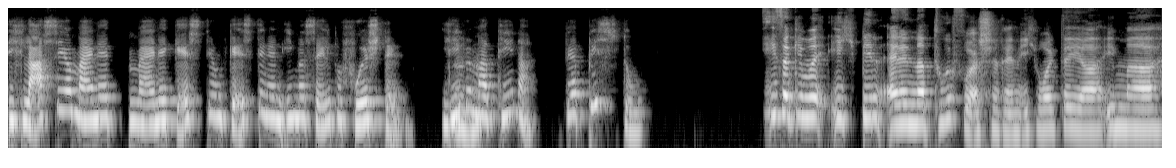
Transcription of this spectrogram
Ich lasse ja meine, meine Gäste und Gästinnen immer selber vorstellen. Liebe mhm. Martina, wer bist du? Ich sage immer, ich bin eine Naturforscherin. Ich wollte ja immer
